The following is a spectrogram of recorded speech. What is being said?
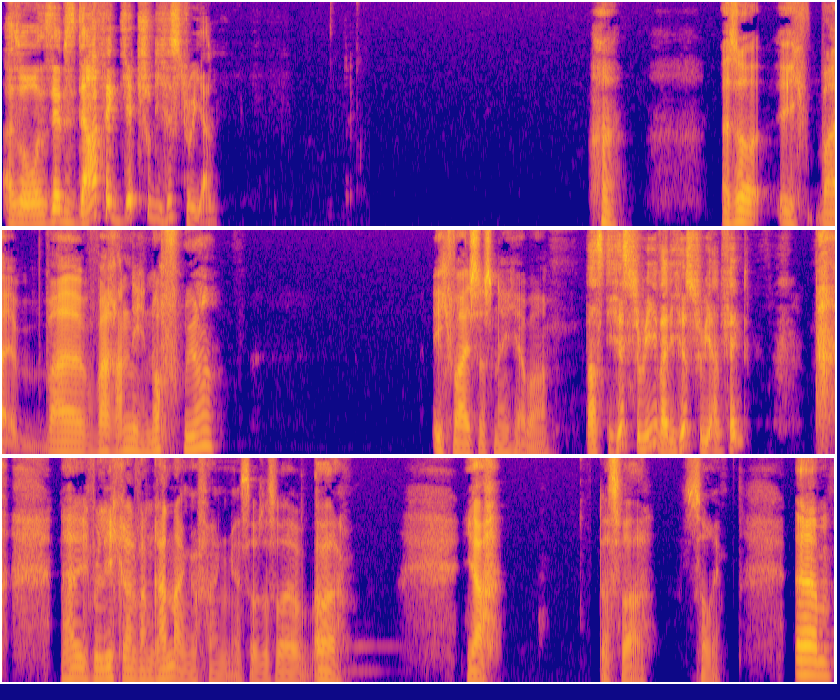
Also selbst da fängt jetzt schon die History an. Hm. Also ich war, war, war Randy noch früher? Ich weiß es nicht, aber. Was, die History? Weil die History anfängt? Nein, ich überlege gerade, wann RAN angefangen ist. Also das war, aber ja, das war, sorry. Ähm,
